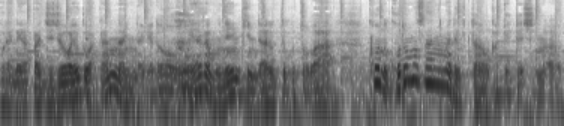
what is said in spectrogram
これねやっぱり事情はよくわかんないんだけど、はい。親が無年金であるってことは今度子供さんにまで負担をかけてしまう。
